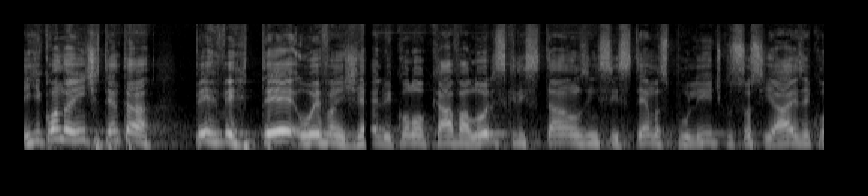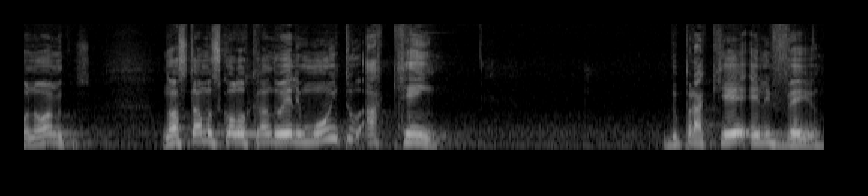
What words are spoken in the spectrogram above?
E que quando a gente tenta perverter o evangelho e colocar valores cristãos em sistemas políticos, sociais, econômicos, nós estamos colocando ele muito aquém do para que ele veio.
